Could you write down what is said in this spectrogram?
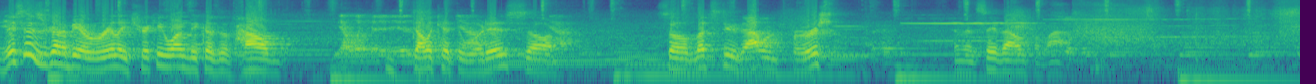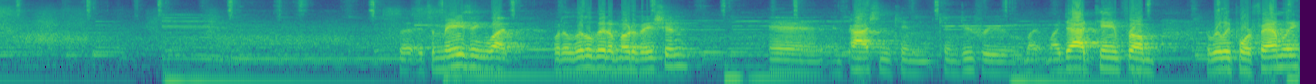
This is going to be a really tricky one because of how Delicate it is. delicate the Yeah. wood is. So, Yeah. so let's do that one first, and then save that one for last. So it's amazing what what a little bit of motivation and, and passion can can do for you. My, my dad came from a really poor family,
